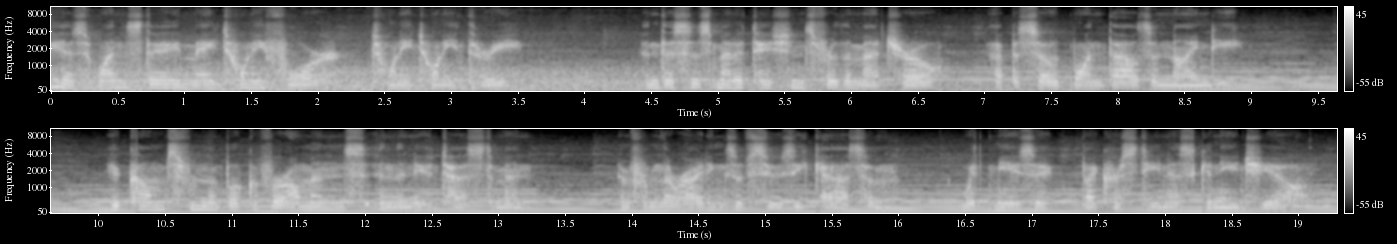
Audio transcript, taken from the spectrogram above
Today is Wednesday, May 24, 2023, and this is Meditations for the Metro, episode 1090. It comes from the book of Romans in the New Testament and from the writings of Suzy Kassem with music by Cristina Scannicchio.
